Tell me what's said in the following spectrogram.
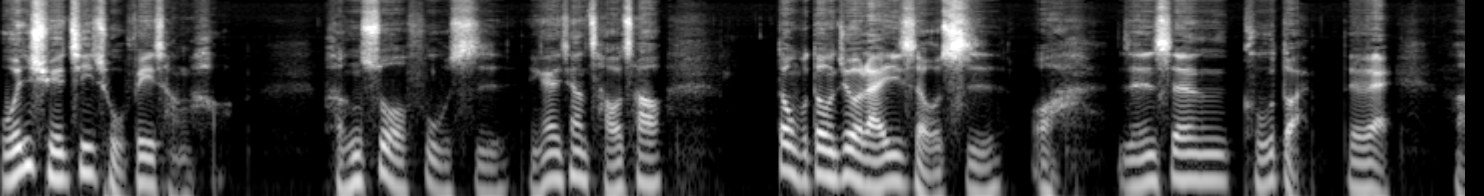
文学基础非常好。横槊赋诗，你看像曹操，动不动就来一首诗，哇，人生苦短，对不对？啊，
